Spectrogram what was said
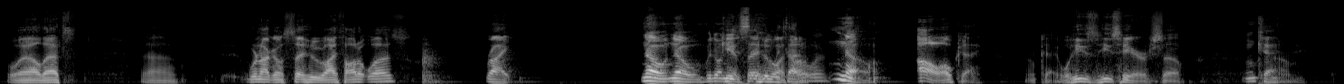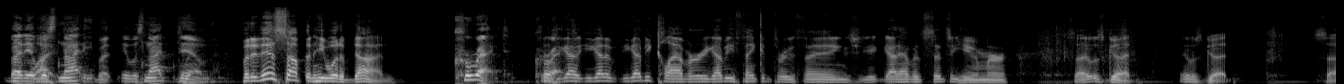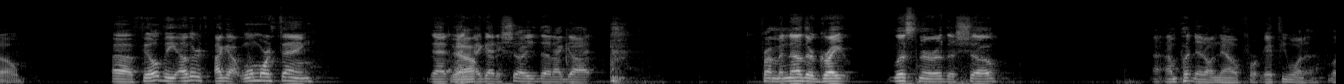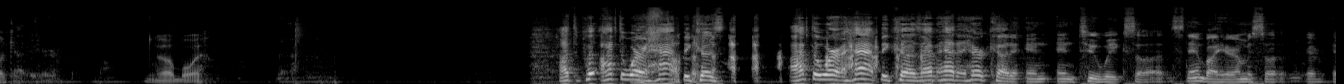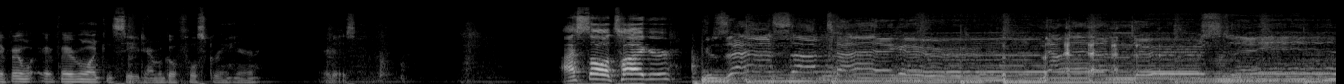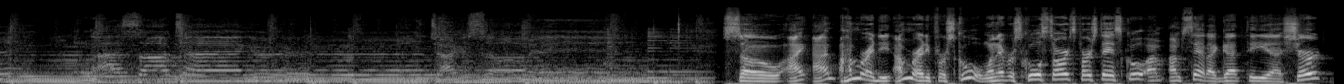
Well, that's uh, we're not going to say who I thought it was. Right. No, no, we don't need Can't to say say who who we I thought thought it was. was? No. Oh, okay, okay. Well, he's he's here, so. Okay. But it was not. but- it was not them. But it is something he would have done. Correct. Correct. You got you got to you got to be clever. You got to be thinking through things. You got to have a sense of humor. So it was good. It was good. So Uh, Phil, the other, I got one more thing that Yeah. I, I got to show you that I got from another great listener of the show. I'm putting it on now for if you want to look at it here. Oh boy. I have to put. I have to wear a hat because I have to wear a hat because I haven't had a haircut in in two weeks. So uh, stand by here. I'm just so if if everyone, if everyone can see it here, I'm gonna go full screen here. There it is. I saw a tiger. Cause I saw Tiger. Now I understand. I saw Tiger. So I I'm I'm ready. I'm ready for school. Whenever school starts, first day of school, I'm I'm set. I got the uh, shirt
